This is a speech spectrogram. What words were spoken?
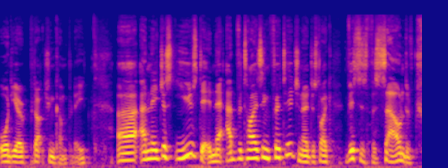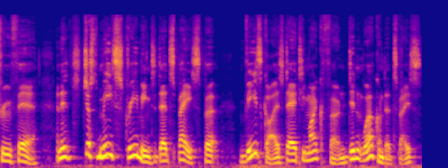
audio production company. Uh, and they just used it in their advertising footage. And they're just like, this is the sound of true fear. And it's just me screaming to Dead Space. But these guys, Deity Microphone, didn't work on Dead Space.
